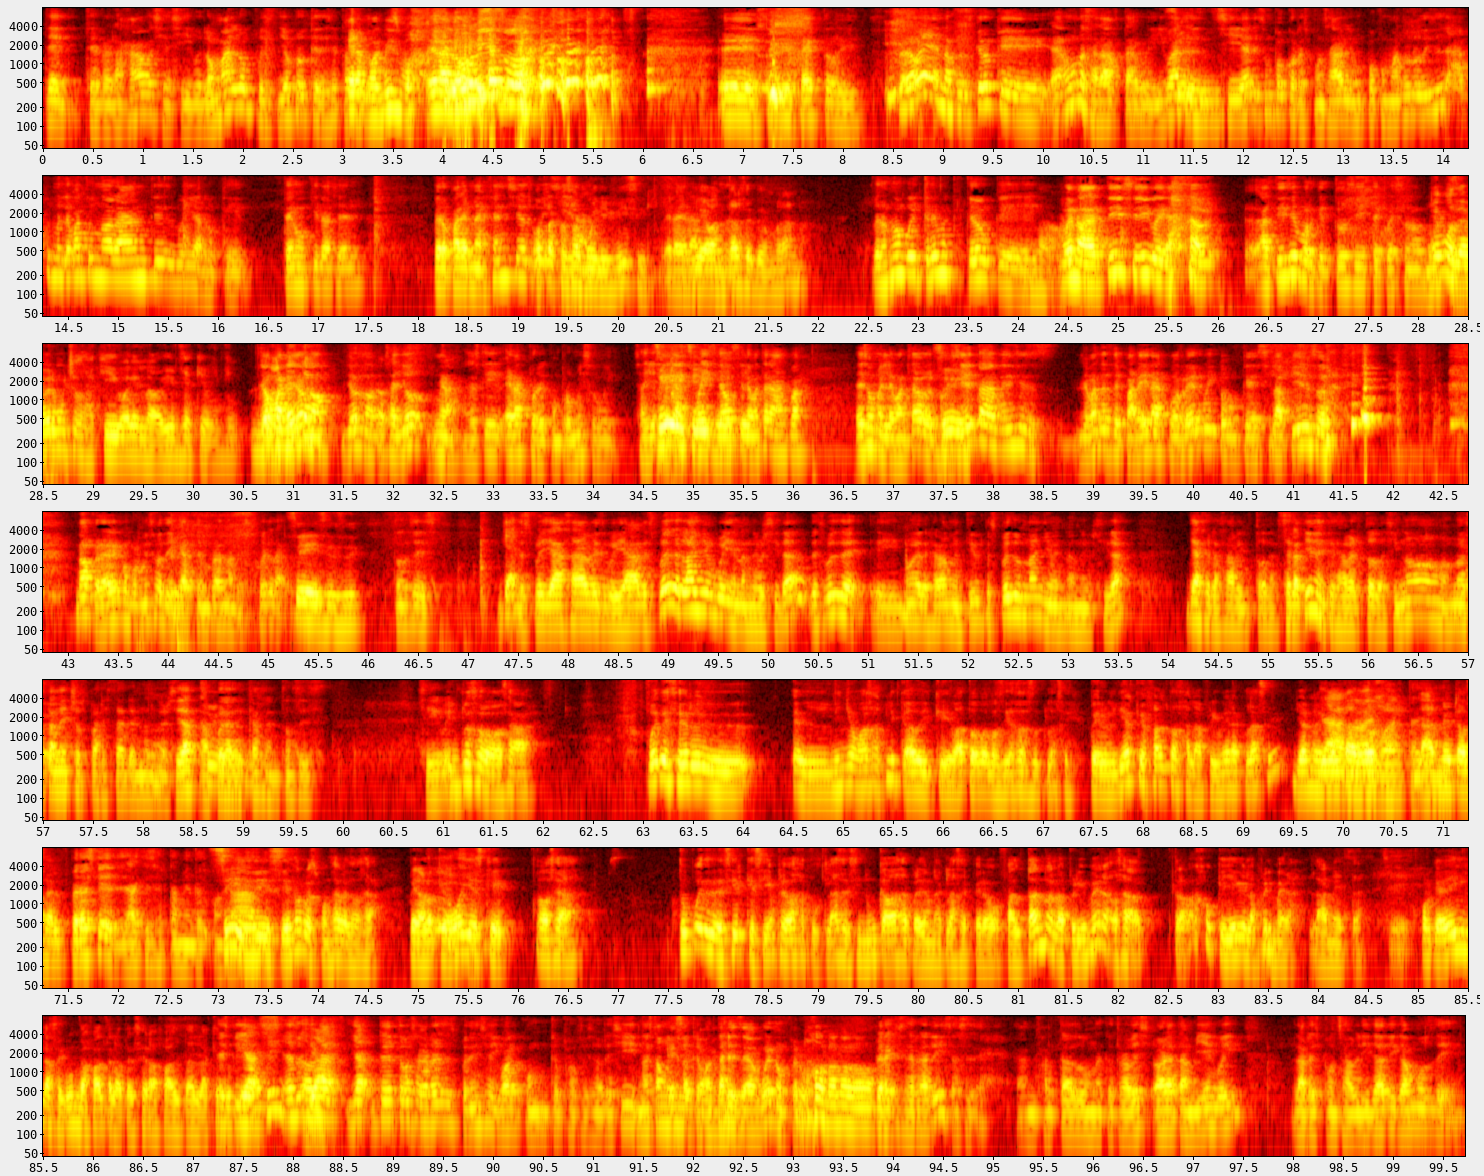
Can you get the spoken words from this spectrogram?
Te, te relajabas y así, güey. Lo malo, pues yo creo que de cierta Era lo forma. mismo. Era lo mismo. eh, sí, exacto, güey. Pero bueno, pues creo que a uno se adapta, güey. Igual, Sí. si eres un poco responsable, un poco maduro, dices, ah, pues me levanto una hora antes, güey, a lo que tengo que ir a hacer. Pero para emergencias, güey. Otra cosa era- muy difícil. era- era levantarse temprano. Pero no, güey, créeme que creo que. No. Bueno, a ti sí, güey. A, a ti sí, porque tú sí te cuesta. mucho. Hemos de haber muchos aquí igual en la audiencia que... Yo, la bueno, yo no, yo no, o sea, yo, mira, es que era por el compromiso, güey. O sea, yo Sí, sabía, sí, güey, sí, tengo sí. que levantar, ah, va. Eso me levantaba, güey. porque Sí. Si ahorita me dices, levántate para ir a correr, güey, como que sí la pienso. no, pero era el compromiso de llegar temprano a la escuela, güey. Sí, sí, sí. Entonces, ya después ya sabes, güey, ya después del año, güey, en la universidad, después de, y no me dejará mentir, después de un año en la universidad, ya se la saben todas, se la tienen que saber todas, si no, no están hechos para estar en la universidad Sí. afuera de casa, entonces, sí, güey. Incluso, o sea, puede ser el, el niño más aplicado y que va todos los días a su clase. Pero el día que faltas a la primera clase, ya no hay Ya vuelta no de hay vuelta, la neta, o sea, el- Pero es que hay que ser también sí, responsable. sí, siendo responsables, o sea. Pero a lo que Sí, voy sí. es que, o sea, tú puedes decir que siempre vas a tu clase y nunca vas a perder una clase, pero faltando a la primera, o sea, trabajo que llegue la primera, la neta. Sí. Porque de ahí la segunda falta, la tercera falta, la que Es tú que ya, quieras, sí, es- o ya. sea, ya te, te vas a agarrar esa experiencia igual con que profesores, sí, no estamos diciendo que. Batalla sea bueno, pero... No, no, no, no. Pero que ser realistas. eh, Han faltado una que otra vez. Ahora también, güey, la responsabilidad, digamos, de.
